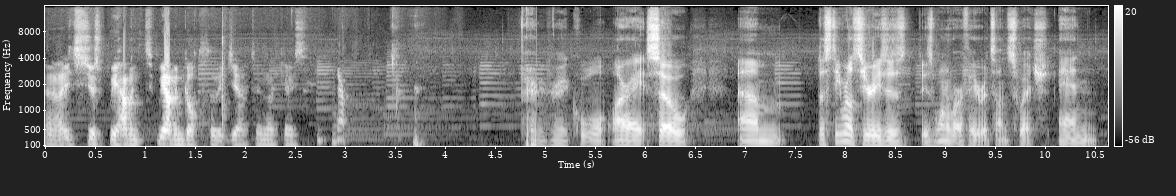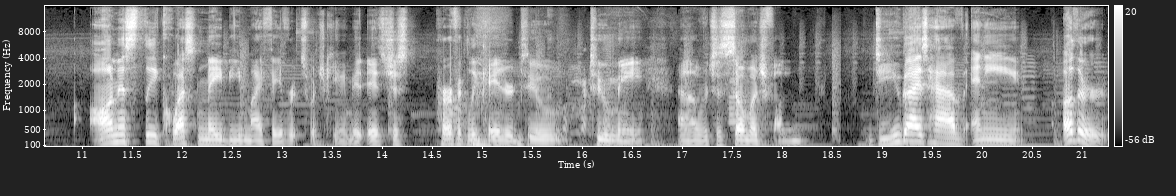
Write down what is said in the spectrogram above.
Uh, it's just we haven't we haven't got to it yet in that case. Yeah. Very, very cool. All right, so um, the SteamWorld series is is one of our favorites on Switch, and honestly, Quest may be my favorite Switch game. It, it's just perfectly catered to to me, uh, which is so much fun. Do you guys have any other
